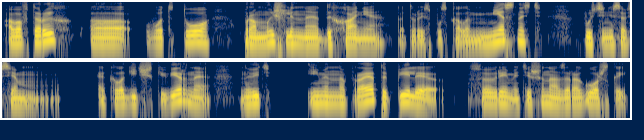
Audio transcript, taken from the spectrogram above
а во-вторых, э, вот то промышленное дыхание, которое испускала местность, пусть и не совсем экологически верное, но ведь именно про это пели в свое время «Тишина за Рогожской»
